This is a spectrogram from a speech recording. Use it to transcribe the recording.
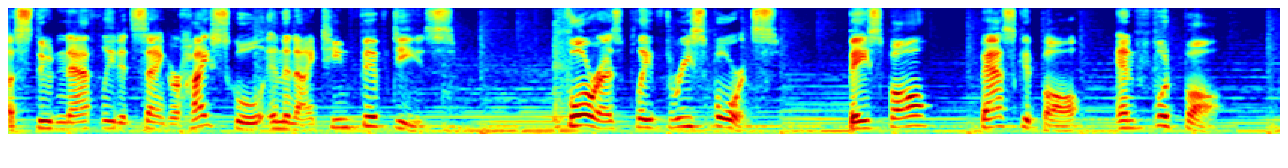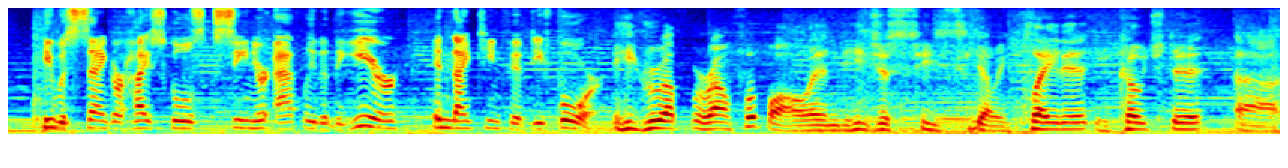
a student athlete at Sanger High School in the 1950s. Flores played three sports baseball, basketball, and football. He was Sanger High School's Senior Athlete of the Year in 1954. He grew up around football, and he just he's you know he played it, he coached it. Uh,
